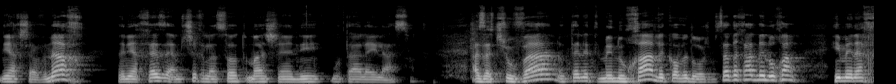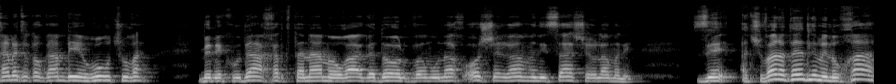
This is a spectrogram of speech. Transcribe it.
אני עכשיו נח, ואני אחרי זה אמשיך לעשות מה שאני מותר עליי לעשות. אז התשובה נותנת מנוחה וכובד ראש. מצד אחד מנוחה, היא מנחמת אותו גם בהרהור תשובה. בנקודה אחת קטנה מאורע הגדול כבר מונח עושר רם ונישא שעולם מלא. זה, התשובה נותנת לי מנוחה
